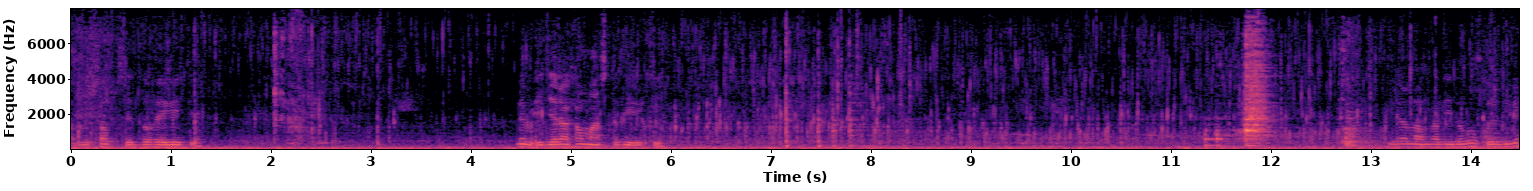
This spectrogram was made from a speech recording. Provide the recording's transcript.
আলু সব সেদ্ধ হয়ে গেছে এখানে ভেজে রাখা মাছটা দিয়েছি জিরা লঙ্কা দিয়ে দেবো, করে দিলে।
